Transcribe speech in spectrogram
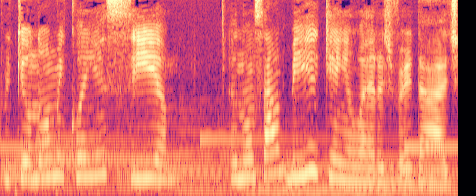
Porque eu não me conhecia. Eu não sabia quem eu era de verdade.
